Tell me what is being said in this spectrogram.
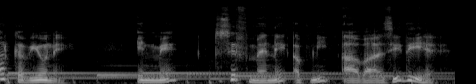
और कवियों ने। इनमें तो सिर्फ़ मैंने अपनी आवाज़ ही दी है।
